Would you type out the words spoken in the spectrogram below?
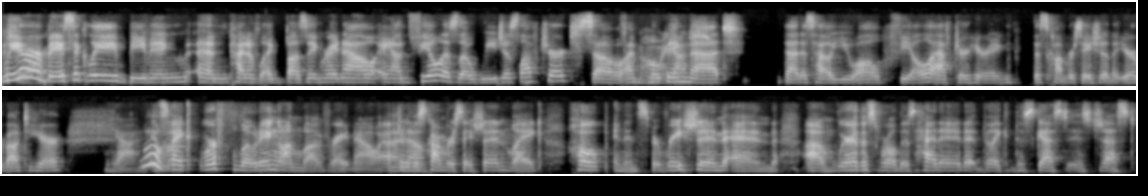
We are basically beaming and kind of like buzzing right now and feel as though we just left church. So I'm Oh hoping that that is how you all feel after hearing this conversation that you're about to hear. Yeah. Woo. It's like we're floating on love right now after this conversation, like hope and inspiration and um, where this world is headed. Like this guest is just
